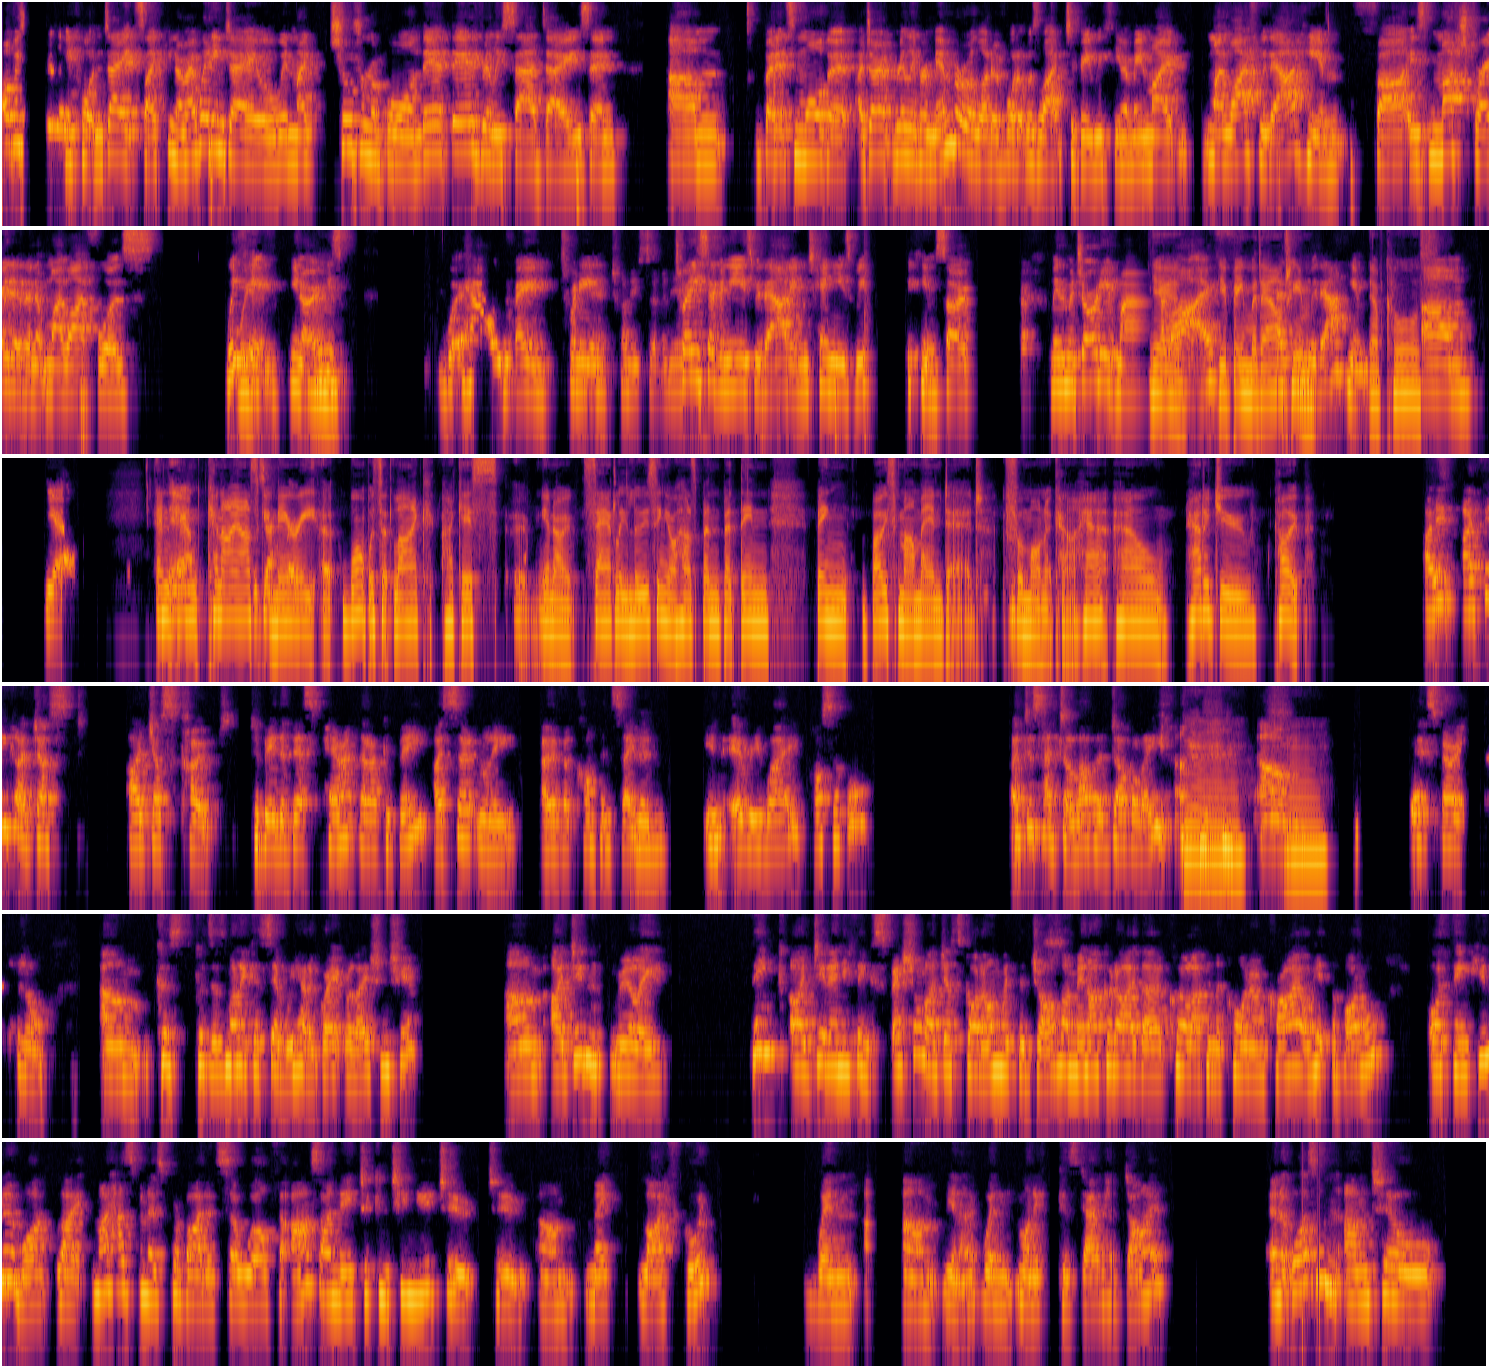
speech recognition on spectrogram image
obviously, really important dates like, you know, my wedding day or when my children were born. They're, they're really sad days. And, um, but it's more that I don't really remember a lot of what it was like to be with him. I mean, my, my life without him far is much greater than my life was with, with him. You know, mm. he's, how has it been? 20, 27 years. 27 years without him, 10 years with him. So I mean, the majority of my yeah, life, you've been without him. Been without him, of course. Um, yeah. And yeah, and can I ask exactly. you, Mary, uh, what was it like? I guess uh, you know, sadly losing your husband, but then being both mum and dad for Monika. How how how did you cope? I I think I just I just coped to be the best parent that I could be. I certainly overcompensated in every way possible. I just had to love her doubly. Mm. um, mm. That's very emotional. Because um, as Monika said, we had a great relationship. Um, I didn't really think I did anything special. I just got on with the job. I mean, I could either curl up in the corner and cry or hit the bottle or think, you know what, like my husband has provided so well for us. I need to continue to, to, um, make life good when um, you know, when Monika's dad had died. And it wasn't until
